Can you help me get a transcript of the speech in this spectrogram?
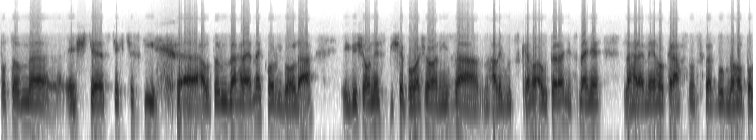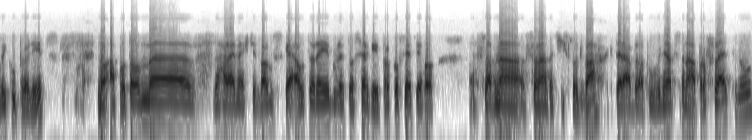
Potom ještě z těch českých autorů zahrajeme Korngolda, i když on je spíše považovaný za hollywoodského autora, nicméně zahrajeme jeho krásnou skladbu Mnoho povyků pro nic. No a potom eh, zahrajeme ještě dva ruské autory, bude to Sergej Prokofiev, jeho eh, slavná sonáta číslo 2, která byla původně napsaná pro flétnu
